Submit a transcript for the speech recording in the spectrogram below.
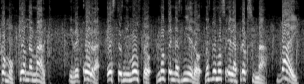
como ¿Qué Mark? Y recuerda, este es mi monstruo, no tengas miedo. Nos vemos en la próxima. Bye.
